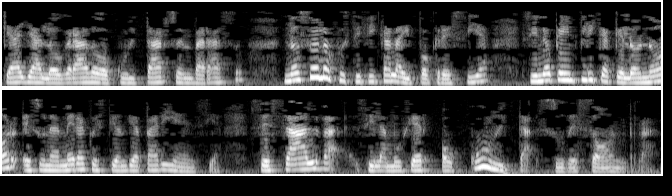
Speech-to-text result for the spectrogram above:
que haya logrado ocultar su embarazo, no solo justifica la hipocresía, sino que implica que el honor es una mera cuestión de apariencia. Se salva si la mujer oculta su deshonra.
